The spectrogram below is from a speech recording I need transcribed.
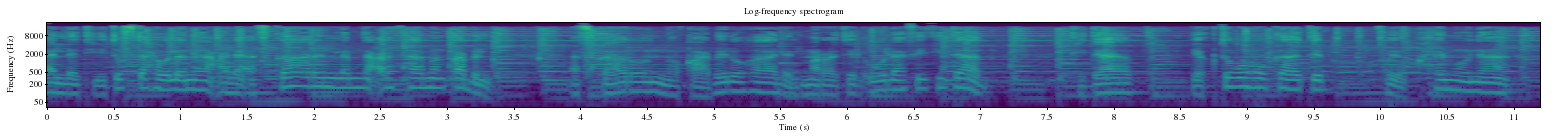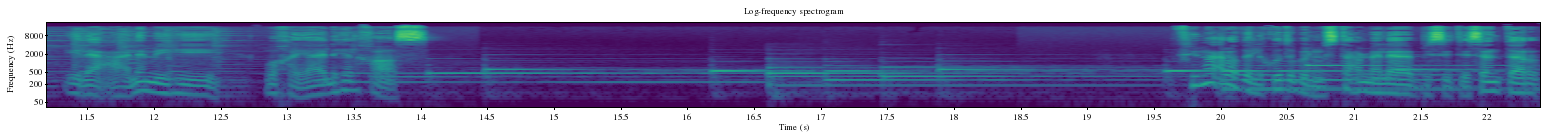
التي تفتح لنا على أفكار لم نعرفها من قبل. أفكار نقابلها للمرة الأولى في كتاب. كتاب يكتبه كاتب ويقحمنا إلى عالمه وخياله الخاص. في معرض الكتب المستعملة بسيتي سنتر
